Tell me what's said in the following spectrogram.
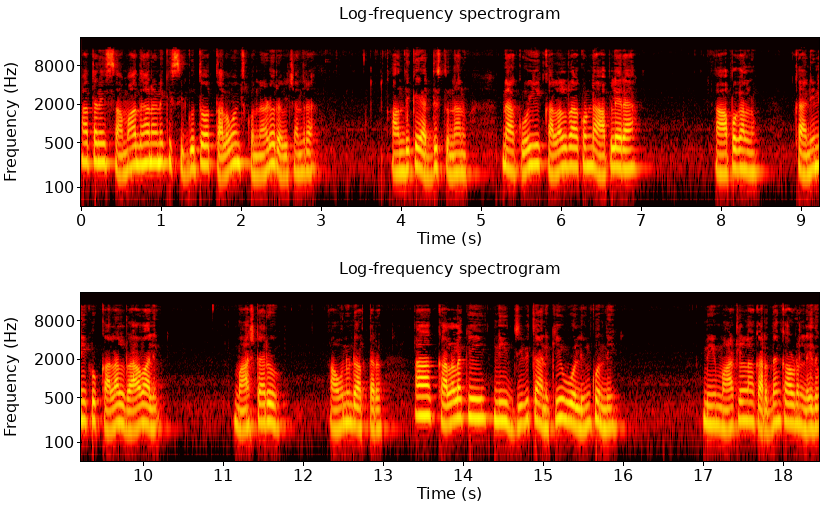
అతని సమాధానానికి సిగ్గుతో తల వంచుకున్నాడు రవిచంద్ర. అందుకే అర్థిస్తున్నాను నాకు ఈ కళలు రాకుండా ఆపలేరా? ఆపగలను కానీ నీకు కళలు రావాలి. మాస్టారు అవును డాక్టర్ ఆ కళలకి నీ జీవితానికి ఓ లింక్ ఉంది మీ మాటలు నాకు అర్థం కావడం లేదు.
